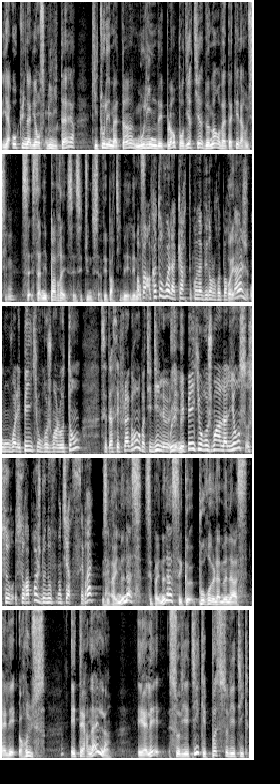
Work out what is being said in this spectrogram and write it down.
Il n'y a aucune alliance militaire qui tous les matins mouline des plans pour dire tiens demain on va attaquer la Russie. Mm. Ça n'est pas vrai. Une, ça fait partie des, des enfin, Quand on voit la carte qu'on a vue dans le reportage où on voit les pays qui ont rejoint l'OTAN, c'est assez flagrant quand il dit les, pays qui ont rejoint l'alliance se, se, rapprochent de nos frontières. C'est vrai. Mais c'est pas une menace. C'est pas une menace. C'est que pour eux la menace elle est russe éternelle et elle est soviétique et post-soviétique.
